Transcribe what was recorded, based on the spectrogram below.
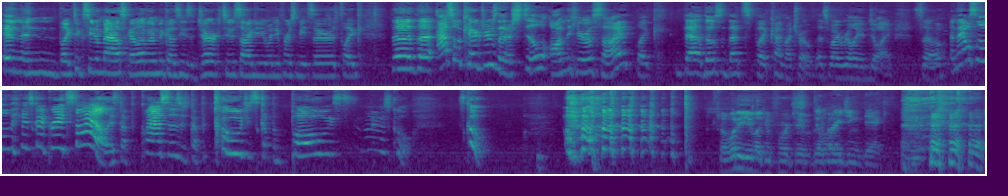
and and like Tuxedo Mask, I love him because he's a jerk to Sagi when he first meets her. It's like the the asshole characters that are still on the hero side, like that. Those that's like kind of my trope. That's what I really enjoy. So and they also he's got great style. He's got the glasses. He's got the coat. He's got the bow. He's it's cool. It's cool. So, what are you looking forward to? The raging dick.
